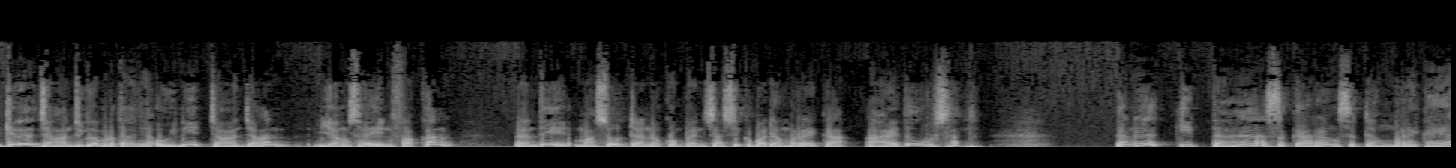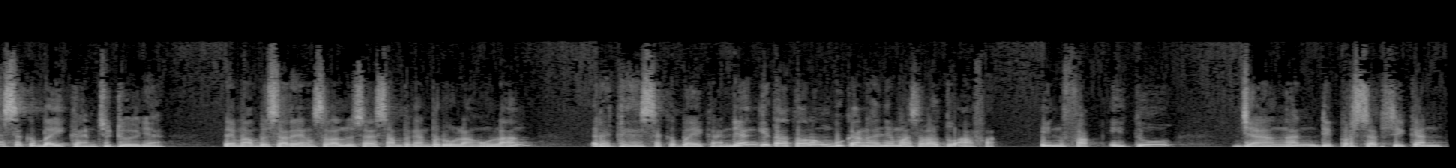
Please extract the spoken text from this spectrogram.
Kita jangan juga bertanya, oh ini jangan-jangan yang saya infakkan nanti masuk dana kompensasi kepada mereka. Ah itu urusan. Karena kita sekarang sedang merekayasa kebaikan judulnya. Tema besar yang selalu saya sampaikan berulang-ulang, rekayasa kebaikan. Yang kita tolong bukan hanya masalah duafa. Infak itu Jangan dipersepsikan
